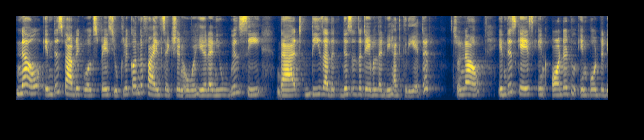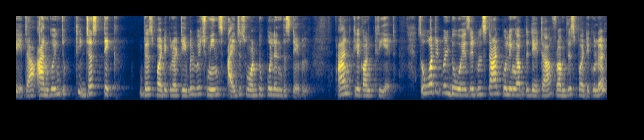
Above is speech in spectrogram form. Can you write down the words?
Now in this fabric workspace, you click on the file section over here and you will see that these are the, this is the table that we had created. So now in this case, in order to import the data, I'm going to just tick this particular table which means I just want to pull in this table and click on create. So what it will do is it will start pulling up the data from this particular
